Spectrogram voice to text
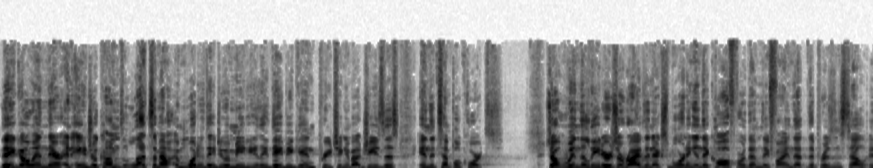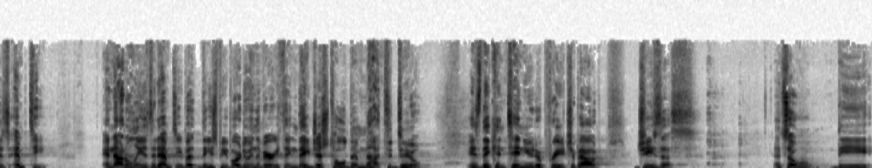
They go in there, an angel comes, lets them out. And what do they do immediately? They begin preaching about Jesus in the temple courts. So when the leaders arrive the next morning and they call for them, they find that the prison cell is empty. And not only is it empty, but these people are doing the very thing they just told them not to do is they continue to preach about Jesus. And so the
